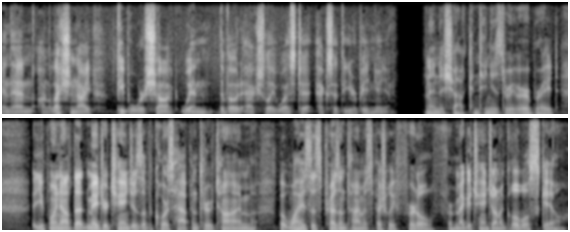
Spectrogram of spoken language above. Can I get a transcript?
And then on election night, people were shocked when the vote actually was to exit the European Union and the shock continues to reverberate. You point out that major changes, of course, happen through time, but why is this present time especially fertile for mega change on a global scale?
